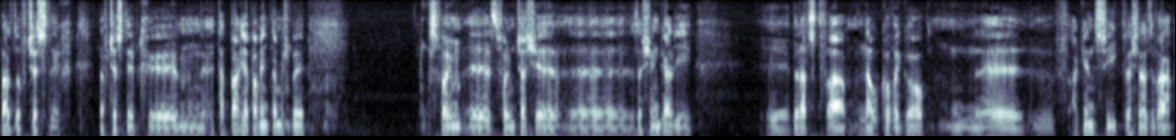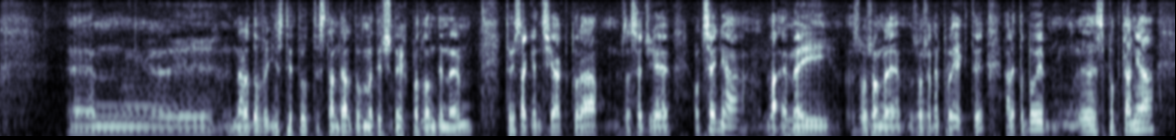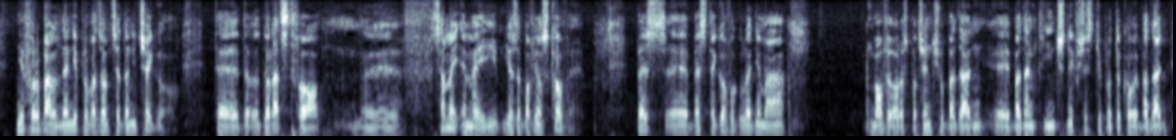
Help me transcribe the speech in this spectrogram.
bardzo wczesnych, na wczesnych em, etapach. Ja pamiętam, myśmy w swoim, e, w swoim czasie e, zasięgali e, doradztwa naukowego e, w agencji, która się nazywa e, Narodowy Instytut Standardów Medycznych pod Londynem. To jest agencja, która w zasadzie ocenia dla EMEI złożone, złożone projekty, ale to były e, spotkania nieformalne, nie prowadzące do niczego. Te do, doradztwo e, w samej EMEI jest obowiązkowe. Bez, e, bez tego w ogóle nie ma mowy o rozpoczęciu badań, e, badań klinicznych. Wszystkie protokoły badań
